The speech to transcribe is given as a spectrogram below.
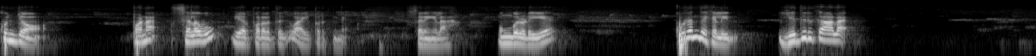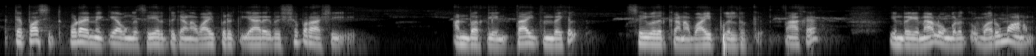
கொஞ்சம் பண செலவும் ஏற்படுறதுக்கு வாய்ப்பு இருக்குங்க. சரிங்களா? உங்களுடைய குழந்தைகளின் எதிர்கால டெபாசிட் கூட இன்றைக்கி அவங்க செய்கிறதுக்கான வாய்ப்பு இருக்குது யார்? ரிஷபராசி அன்பர்களின் தாய் தந்தைகள் செய்வதற்கான வாய்ப்புகள் இருக்குது ஆக இன்றைய நாள் உங்களுக்கு வருமானம்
